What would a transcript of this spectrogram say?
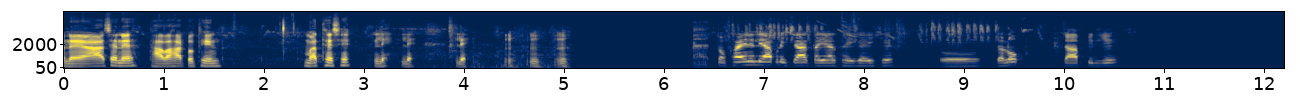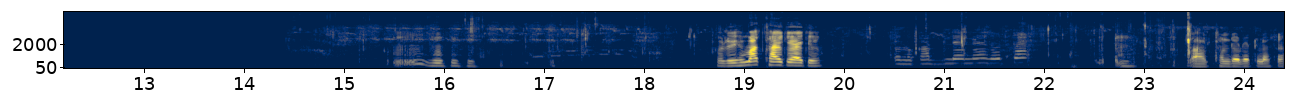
અને આ છે ને ધાવા હાટું થઈને માથે છે લે લે લે તો ફાઇનલી આપણી ચા તૈયાર થઈ ગઈ છે તો ચલો ચા પીજીએ हरी हिम्मत खाए क्या के और ठंडो रोटला से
